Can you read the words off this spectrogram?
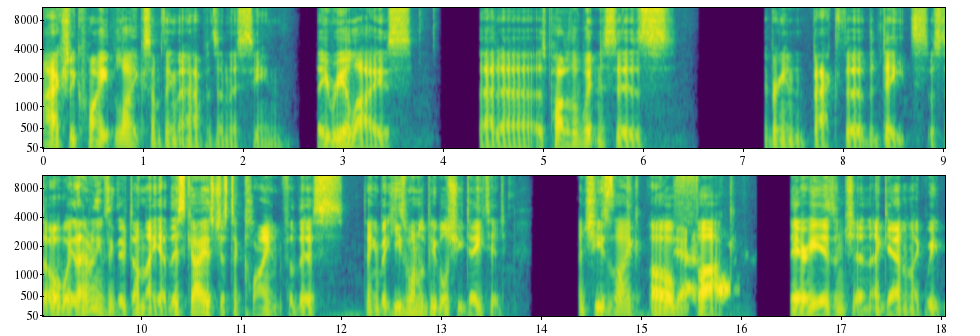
I actually quite like something that happens in this scene. They realize that uh, as part of the witnesses, they're bringing back the the dates. of stuff. Oh wait, I don't even think they've done that yet. This guy is just a client for this thing, but he's one of the people she dated, and she's like, "Oh Yeah. fuck, there he is." And and again, like we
